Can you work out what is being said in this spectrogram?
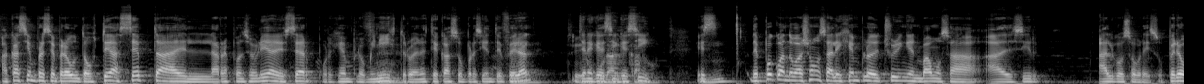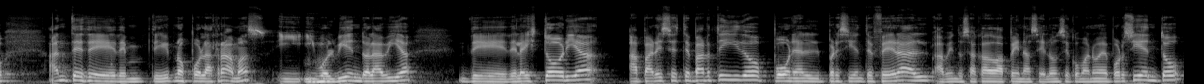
acá siempre se pregunta, ¿usted acepta el- la responsabilidad de ser, por ejemplo, ministro, en este caso presidente federal? sí, y tiene que decir que sí. Después cuando vayamos al ejemplo de Turingen vamos a, a decir algo sobre eso. Pero antes de, de- de irnos por las ramas y, y volviendo a la vía de, de la historia, aparece este partido, pone al presidente federal, habiendo sacado apenas el 11,9%,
